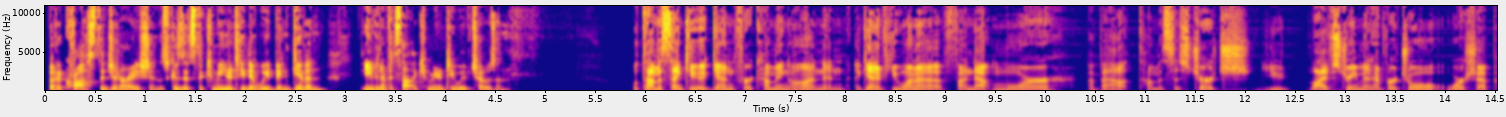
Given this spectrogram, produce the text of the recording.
but across the generations, because it's the community that we've been given, even if it's not the community we've chosen. Well, Thomas, thank you again for coming on. And again, if you want to find out more about Thomas's church, you live stream and have virtual worship.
